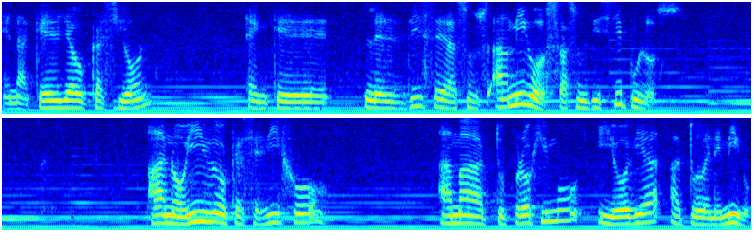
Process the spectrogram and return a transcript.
en aquella ocasión en que les dice a sus amigos, a sus discípulos, han oído que se dijo, ama a tu prójimo y odia a tu enemigo.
